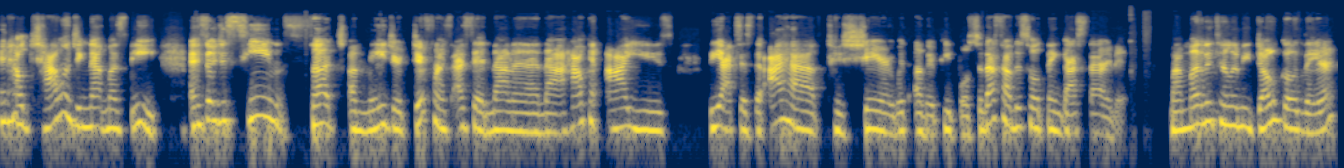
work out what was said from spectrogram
and how challenging that must be. And so just seeing such a major difference, I said, nah, nah, nah, nah. How can I use the access that I have to share with other people? So that's how this whole thing got started. My mother telling me, don't go there.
